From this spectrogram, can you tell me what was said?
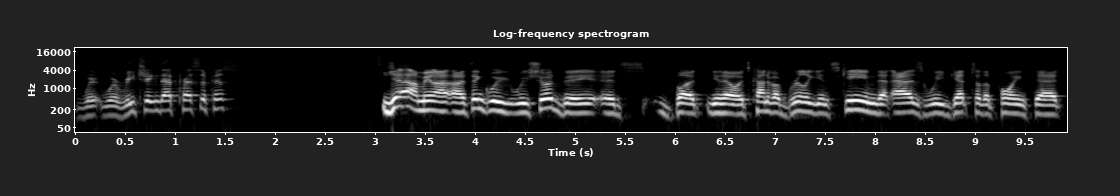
we're, we're reaching that precipice? Yeah, I mean, I, I, think we, we should be. It's, but you know, it's kind of a brilliant scheme that as we get to the point that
